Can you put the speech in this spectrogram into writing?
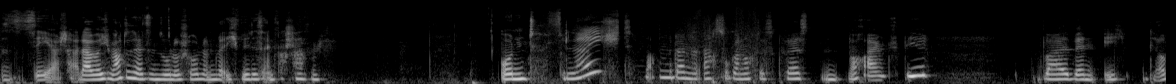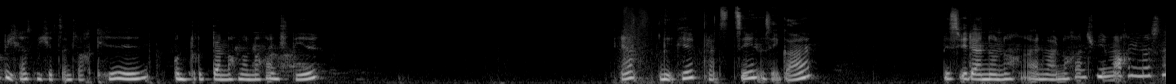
Sehr schade. Aber ich mache das jetzt in Solo-Show, weil ich will das einfach schaffen. Und vielleicht machen wir dann danach sogar noch das Quest noch ein Spiel. Weil wenn ich glaube, ich lasse mich jetzt einfach killen und drücke dann nochmal noch ein Spiel. Ja, gekillt, Platz 10, ist egal. Bis wir dann nur noch einmal noch ein Spiel machen müssen.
